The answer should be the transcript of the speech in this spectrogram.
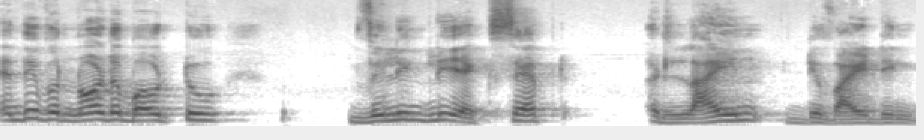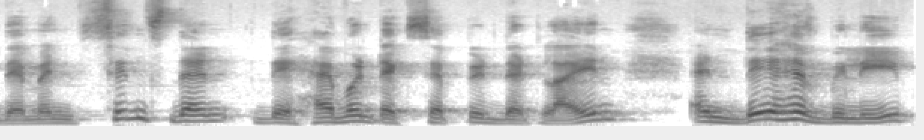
And they were not about to willingly accept a line dividing them. And since then, they haven't accepted that line and they have believed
